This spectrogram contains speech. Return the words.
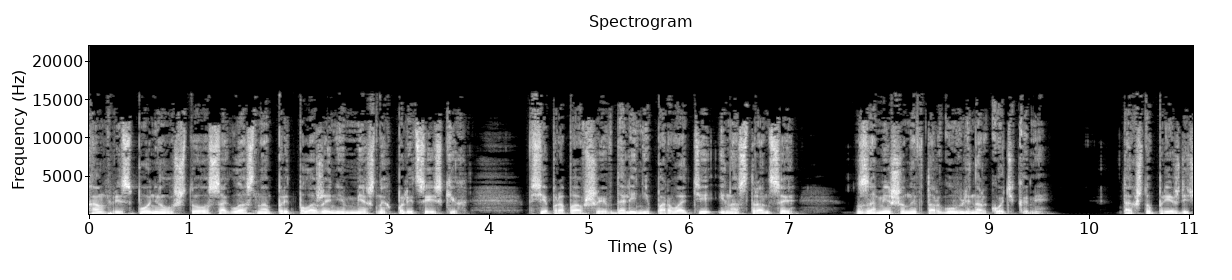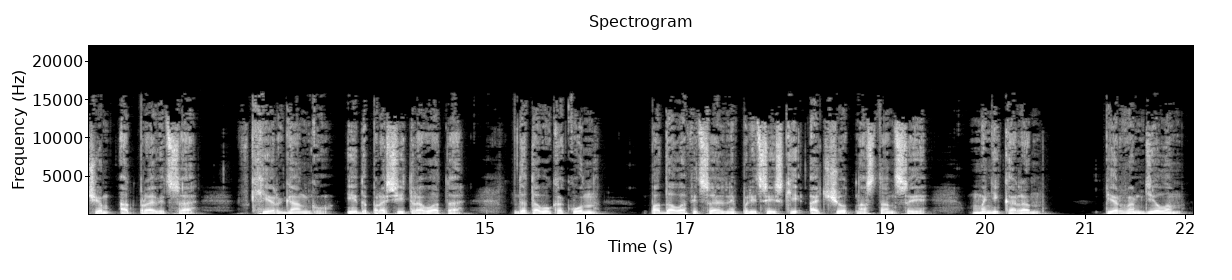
Хамфрис понял, что, согласно предположениям местных полицейских, все пропавшие в долине Парвати иностранцы замешаны в торговле наркотиками. Так что прежде чем отправиться в Кхиргангу и допросить Равата, до того как он подал официальный полицейский отчет на станции Маникаран, первым делом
